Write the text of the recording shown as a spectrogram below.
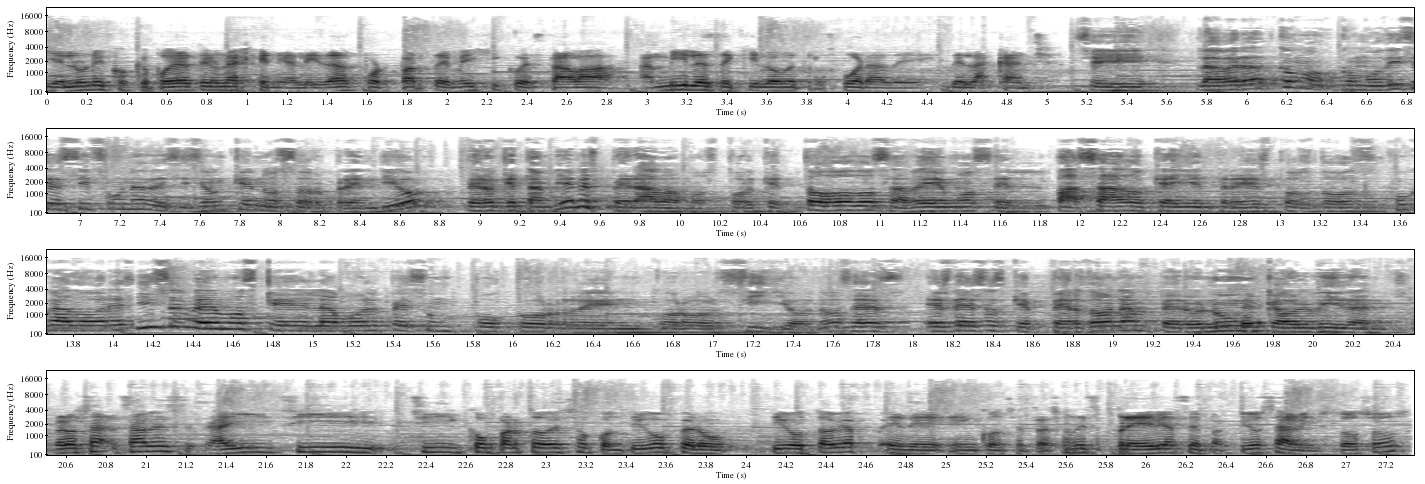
y el único que podía tener una genialidad por parte de México estaba a miles de kilómetros fuera de, de la cancha. Sí, la verdad, como, como dices, sí fue una decisión que nos sorprendió, pero que también esperábamos, porque todos sabemos el pasado que hay entre estos dos jugadores. Y sabemos que la Volpe es un poco rencorcillo, ¿no? O sea, es, de esos que perdonan pero nunca olvidan. Pero, ¿sabes? Ahí sí, sí comparto eso contigo, pero digo, todavía en, concentraciones previas, en partidos amistosos,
